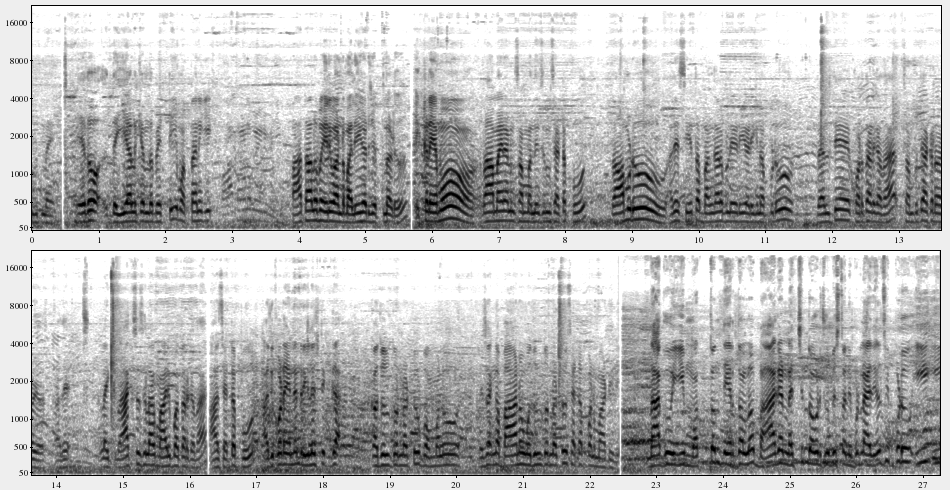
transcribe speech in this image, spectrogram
ఊగుతున్నాయి. ఏదో దయ్యాల కింద పెట్టి మొత్తానికి పాతాల భైరవి అంట మలీగడు చెప్తున్నాడు. ఇక్కడేమో రామాయణానికి సంబంధించిన సెటప్ రాముడు అదే సీత బంగారపు లేడీ అడిగినప్పుడు వెళ్తే కొడతాడు కదా చంపితే అక్కడ అదే లైక్ రాక్షస్ లాగా మారిపోతారు కదా. ఆ సెటప్ అది కూడా ఏంటంటే రియలిస్టిక్గా కదులుతున్నట్టు బొమ్మలు నిజంగా బాణం వదులుతున్నట్టు సెటప్ అన్నమాట ఇది. నాకు ఈ మొత్తం తీర్థంలో బాగా నచ్చింది ఒకటి చూపిస్తాను. ఇప్పుడు నాకు తెలిసి ఇప్పుడు ఈ ఈ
